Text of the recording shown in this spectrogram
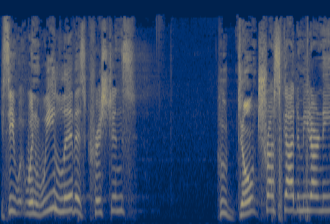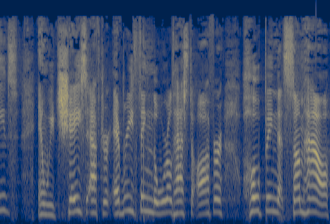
You see, when we live as Christians, who don't trust God to meet our needs, and we chase after everything the world has to offer, hoping that somehow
